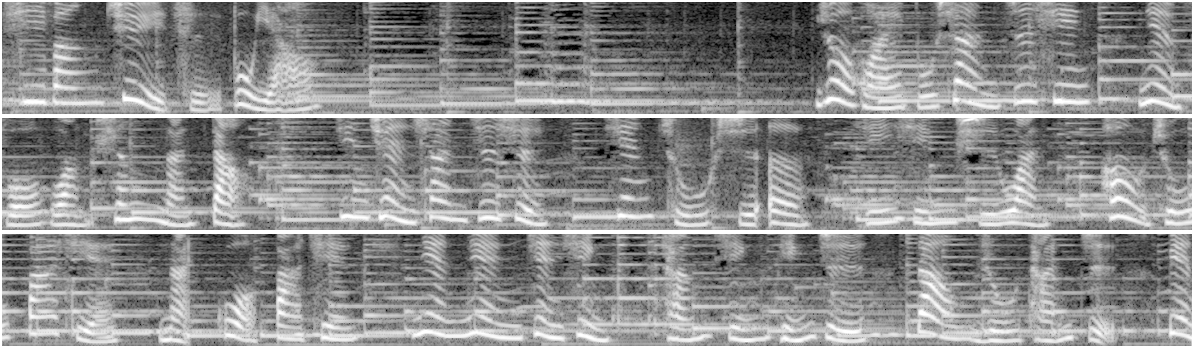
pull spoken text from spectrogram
西方去此不遥。若怀不善之心，念佛往生难道。今劝善知识，先除十恶，即行十万；后除八邪，乃过八千。念念见性，常行平直，道如弹指，便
